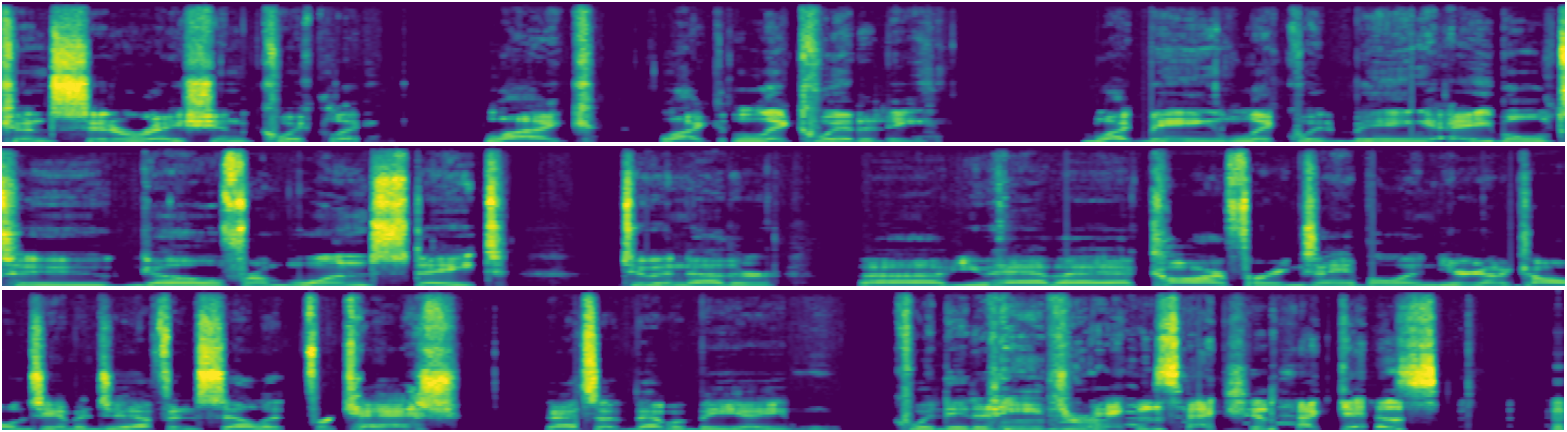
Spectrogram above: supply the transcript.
consideration quickly, like like liquidity like being liquid, being able to go from one state to another. Uh, you have a car, for example, and you're going to call Jim and Jeff and sell it for cash. That's a that would be a quiddity transaction, I guess.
